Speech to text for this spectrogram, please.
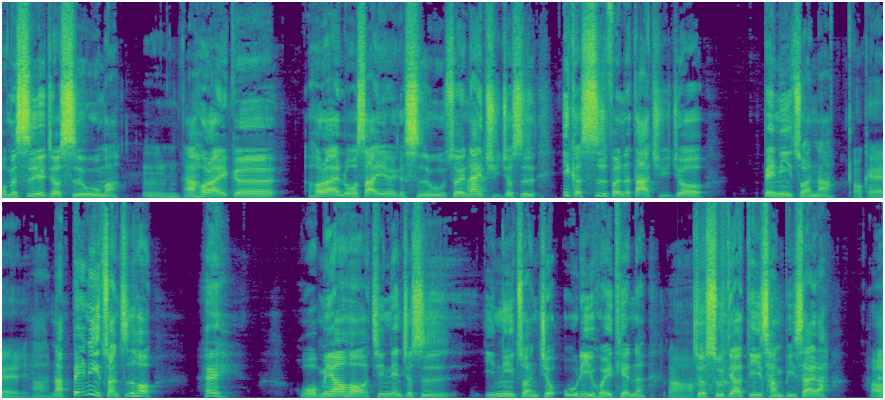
我们视野就失误嘛，嗯，然后后来一个后来罗萨也有一个失误，所以那一局就是一个四分的大局就被逆转啦。OK，啊，那被逆转之后，嘿，我喵吼，今年就是一逆转就无力回天了，啊，就输掉第一场比赛啦。好，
